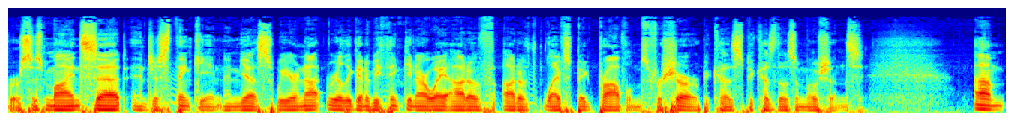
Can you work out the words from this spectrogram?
versus mindset and just thinking. And yes we are not really going to be thinking our way out of out of life's big problems for sure because because those emotions. Um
